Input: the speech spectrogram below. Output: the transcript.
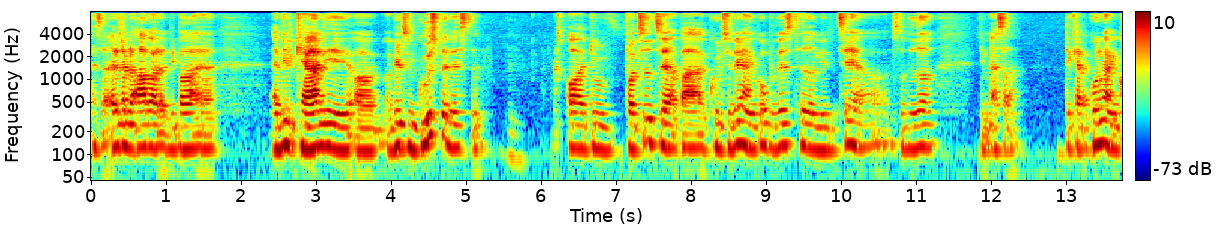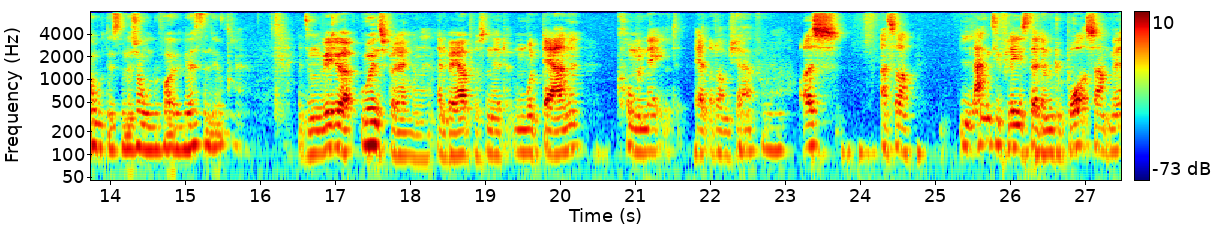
Altså alle dem, der arbejder, de bare er, er vildt kærlige og, og vildt sådan gudsbevidste. Og at du får tid til at bare kultivere en god bevidsthed og meditere og så videre. Jamen altså, det kan da kun være en god destination, du får i dit næste liv. Det må virkelig være uinspirerende at være på sådan et moderne, kommunalt alderdomshjem. Ja, puh, ja. Også, altså, langt de fleste af dem, du bor sammen med,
